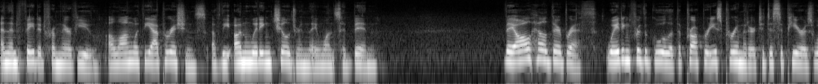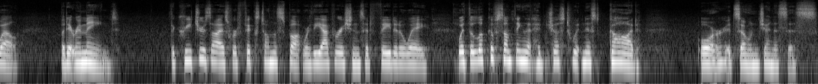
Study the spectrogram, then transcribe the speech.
and then faded from their view, along with the apparitions of the unwitting children they once had been. They all held their breath, waiting for the ghoul at the property's perimeter to disappear as well, but it remained. The creature's eyes were fixed on the spot where the apparitions had faded away, with the look of something that had just witnessed God, or its own genesis.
